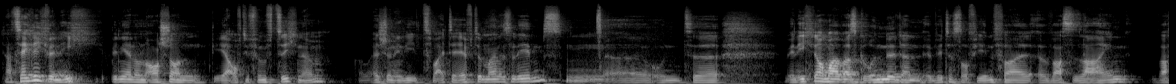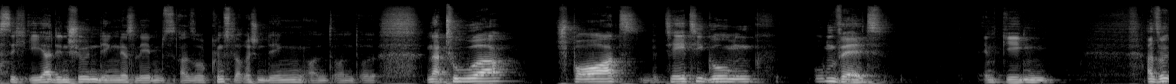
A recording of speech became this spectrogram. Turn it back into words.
tatsächlich, wenn ich bin ja nun auch schon, gehe auf die 50, ne? komme schon in die zweite Hälfte meines Lebens. Und wenn ich nochmal was gründe, dann wird das auf jeden Fall was sein, was sich eher den schönen Dingen des Lebens, also künstlerischen Dingen und, und äh, Natur, Sport, Betätigung, Umwelt entgegen. Also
